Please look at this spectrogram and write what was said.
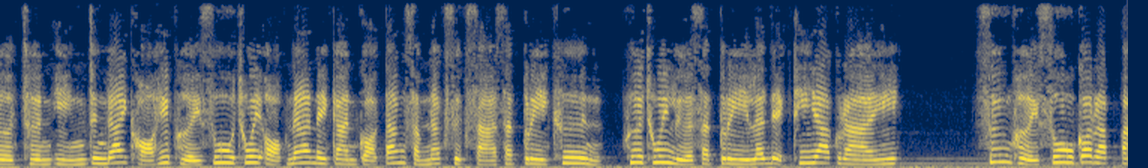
อ เชิญอิงจึงได้ขอให้เผยสู้ช่วยออกหน้าในการก่อตั้งสำนักศึกษาสตรีขึ้น เพื่อช่วยเหลือสตรีและเด็กที่ยากไร้ซึ่งเผยสู้ก็รับป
